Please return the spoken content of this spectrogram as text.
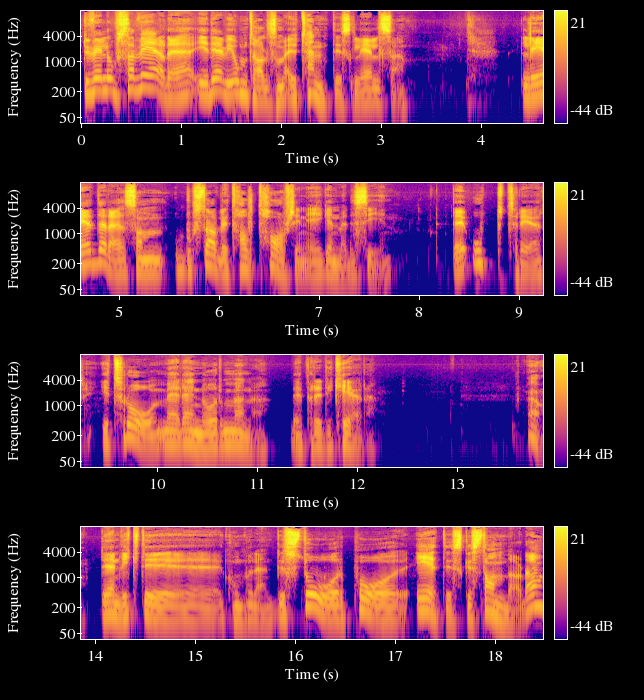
Du vil observere det i det vi omtaler som autentisk ledelse ledere som bokstavelig talt tar sin egen medisin. De opptrer i tråd med de normene de predikerer. Ja. Det er en viktig eh, komponent. Du står på etiske standarder,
